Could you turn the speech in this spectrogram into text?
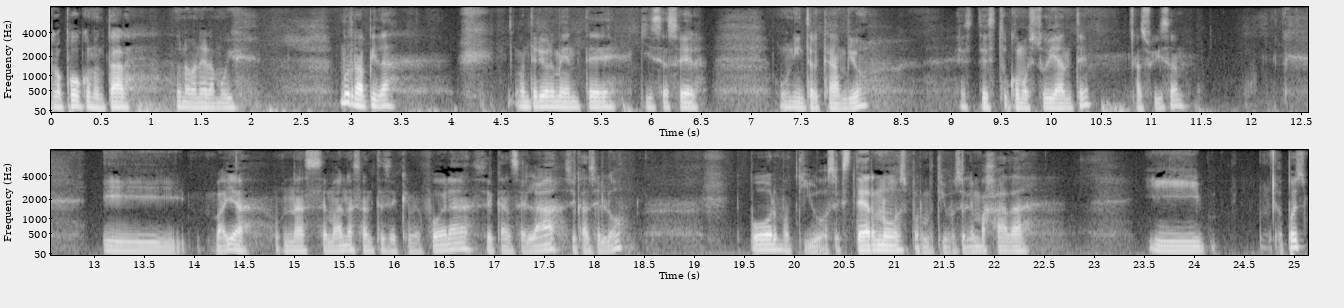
lo puedo comentar de una manera muy, muy rápida. Anteriormente quise hacer un intercambio este, como estudiante a Suiza. Y vaya, unas semanas antes de que me fuera, se canceló, se canceló por motivos externos, por motivos de la embajada y pues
